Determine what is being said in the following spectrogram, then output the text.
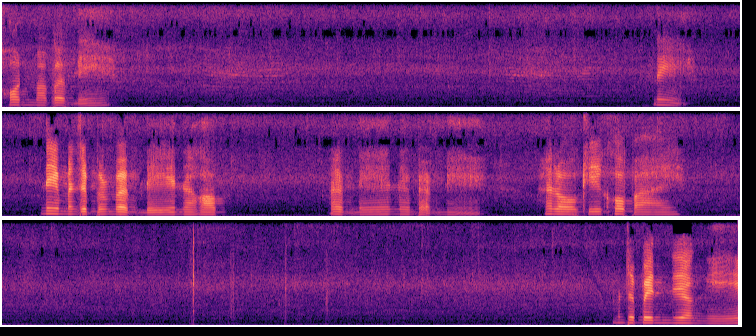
คอนมาแบบนี้ นี่ นี่มันจะเป็นแบบนี้นะครับ แบบนี้ในแบบนี้ ให้เราคลิกเข้าไป มันจะเป็นอย่างนี้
